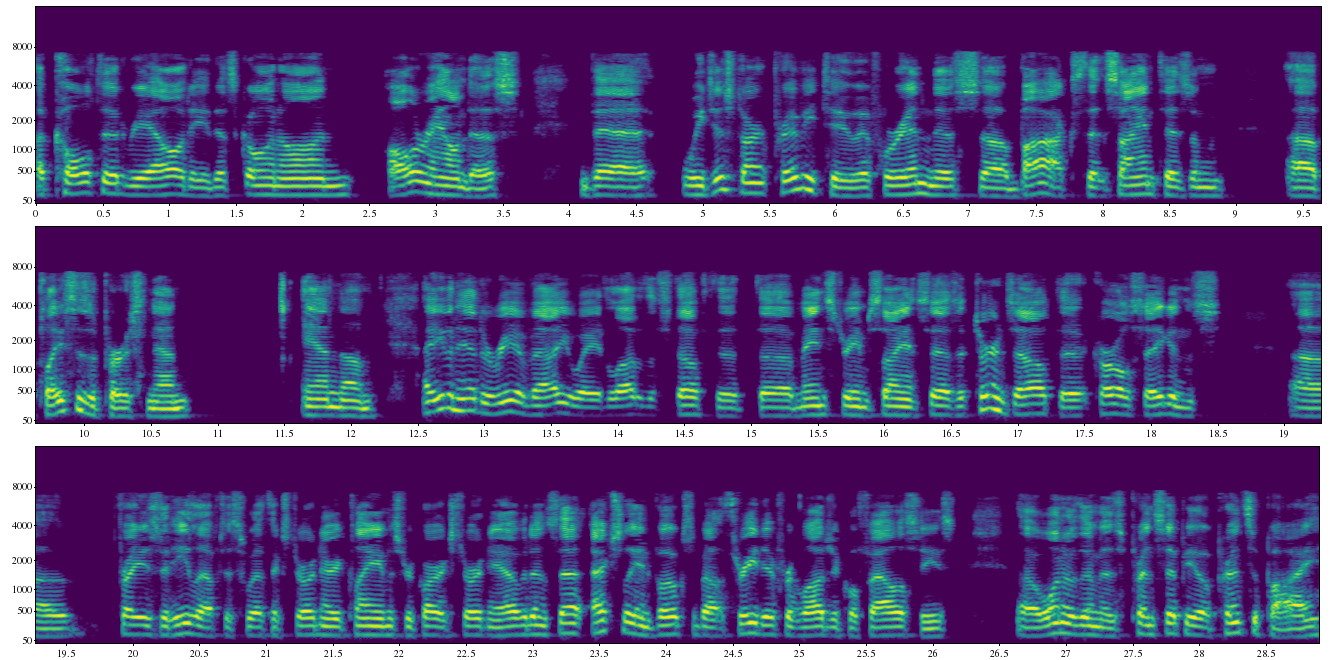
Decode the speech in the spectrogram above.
occulted reality that's going on all around us that we just aren't privy to if we're in this uh, box that scientism uh, places a person in. And um, I even had to reevaluate a lot of the stuff that uh, mainstream science says. It turns out that Carl Sagan's uh, phrase that he left us with, extraordinary claims require extraordinary evidence, that actually invokes about three different logical fallacies. Uh, one of them is principio principii,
